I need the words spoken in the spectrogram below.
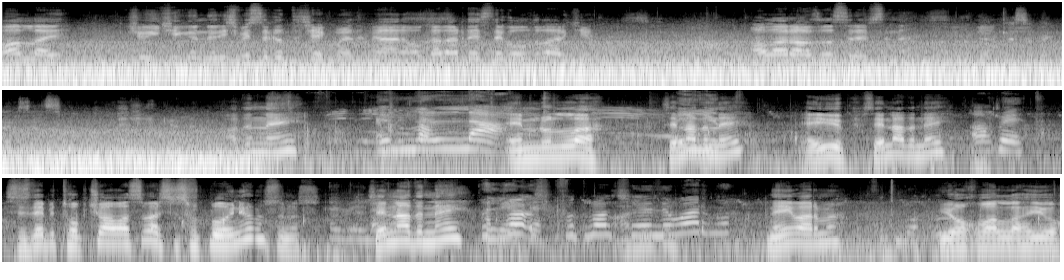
Vallahi şu iki gündür hiçbir sıkıntı çekmedim. Yani o kadar destek oldular ki. Allah razı olsun hepsinden. Herkese bekleriz. Teşekkürler. Adın ne? Emrullah. Emrullah. Senin adın ne? Eyüp. Eyüp. Senin adın ne? Ahmet. Sizde bir topçu havası var. Siz futbol oynuyor musunuz? Evet. Senin adın ne? Futbol, futbol şöyle var mı? Ney var mı? Yok vallahi yok.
